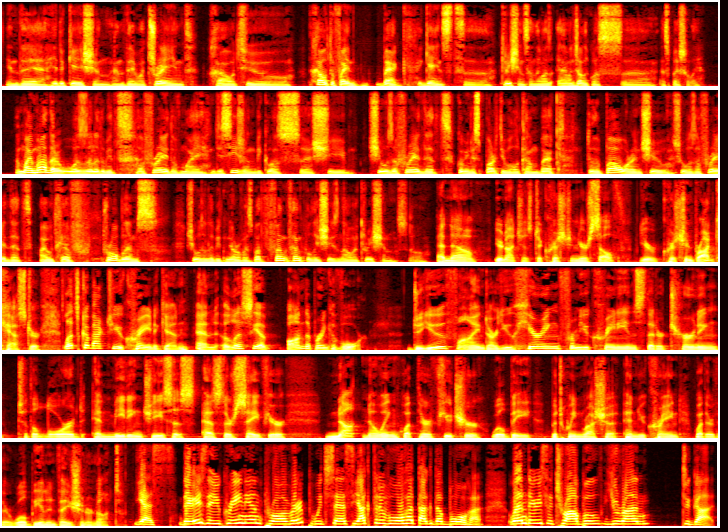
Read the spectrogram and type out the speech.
in their education, and they were trained how to how to fight back against uh, Christians and evan- evangelicals, uh, especially. My mother was a little bit afraid of my decision because uh, she she was afraid that Communist Party will come back to the power, and she she was afraid that I would have problems. She was a little bit nervous, but thank- thankfully she's now a Christian. So And now you're not just a Christian yourself, you're a Christian broadcaster. Let's go back to Ukraine again. And Alicia, on the brink of war, do you find, are you hearing from Ukrainians that are turning to the Lord and meeting Jesus as their Savior, not knowing what their future will be between Russia and Ukraine, whether there will be an invasion or not? Yes, there is a Ukrainian proverb which says, Як тривога, так до Бога. When there is a trouble, you run to God.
